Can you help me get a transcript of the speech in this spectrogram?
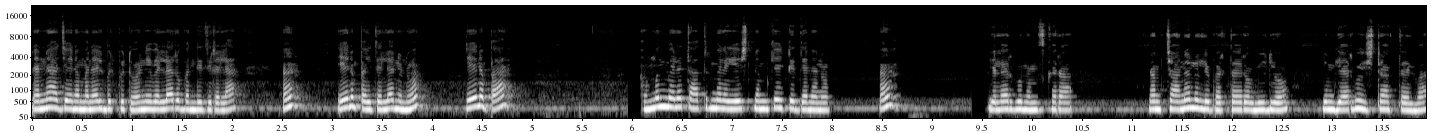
ನನ್ನ ಅಜ್ಜನ ಮನೇಲಿ ಬಿಟ್ಬಿಟ್ಟು ನೀವೆಲ್ಲರೂ ಬಂದಿದ್ದೀರಲ್ಲ? ಹಾಂ? ಏನಪ್ಪ ಇದೆಲ್ಲ ನೀನು? ಏನಪ್ಪ? ಅಮ್ಮನ ಮೇಲೆ ತಾತನ ಮೇಲೆ ಎಷ್ಟು ನಂಬಿಕೆ ಇಟ್ಟಿದ್ದೆ ನಾನು? ಹಾಂ? ಎಲ್ಲರಿಗೂ ನಮಸ್ಕಾರ. ನಮ್ಮ ಚಾನಲಲ್ಲಿ ಬರ್ತಾ ಇರೋ ವಿಡಿಯೋ ನಿಮ್ಗೆ ಯಾರಿಗೂ ಇಷ್ಟ ಆಗ್ತಾ ಇಲ್ವಾ?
